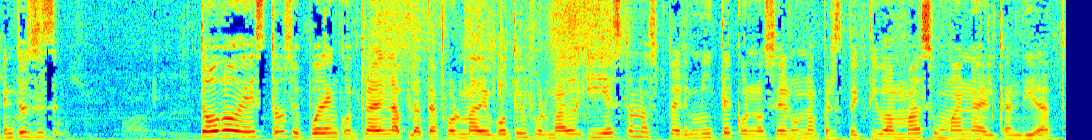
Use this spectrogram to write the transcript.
Entonces, todo esto se puede encontrar en la plataforma de voto informado y esto nos permite conocer una perspectiva más humana del candidato.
